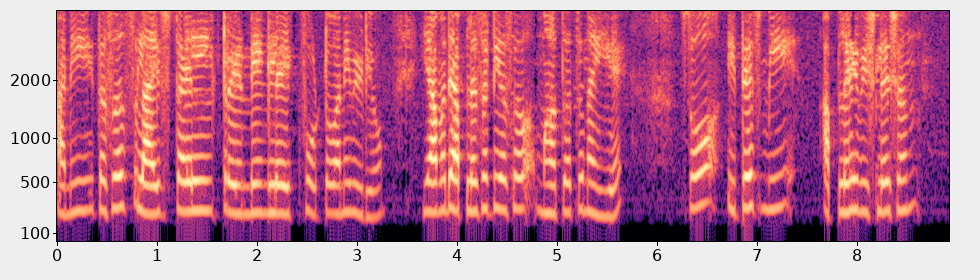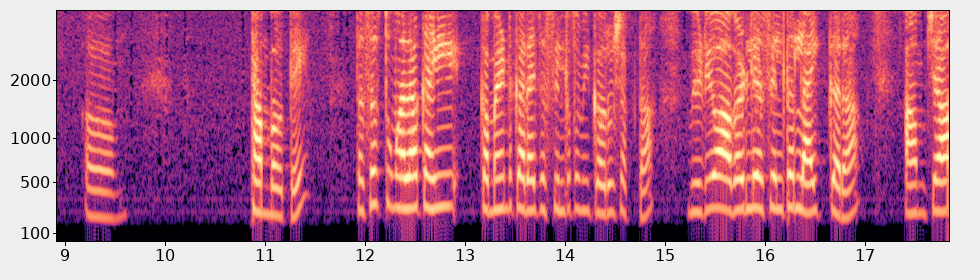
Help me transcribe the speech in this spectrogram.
आणि तसंच लाईफस्टाईल ट्रेंडिंग लेख फोटो आणि व्हिडिओ यामध्ये आपल्यासाठी असं महत्वाचं नाही आहे सो इथेच मी आपलं हे विश्लेषण थांबवते. तसंच तुम्हाला काही कमेंट करायचे असेल तर तुम्ही करू शकता. व्हिडिओ आवडले असेल तर लाईक करा. आमच्या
